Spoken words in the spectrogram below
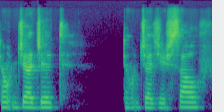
Don't judge it. Don't judge yourself.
